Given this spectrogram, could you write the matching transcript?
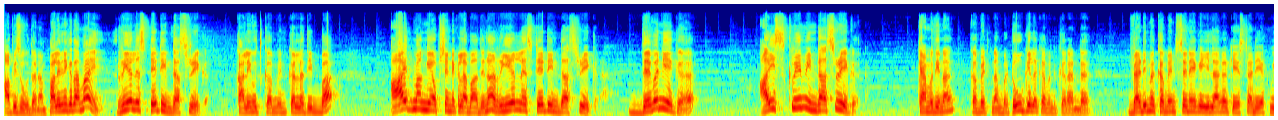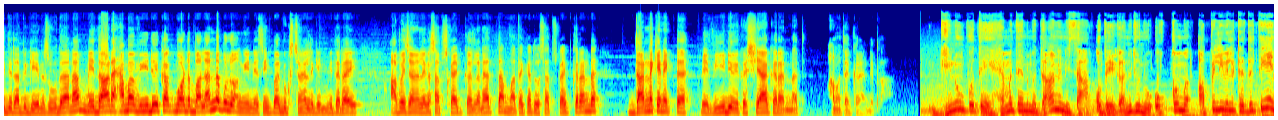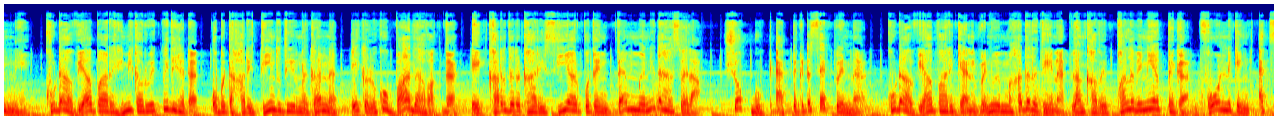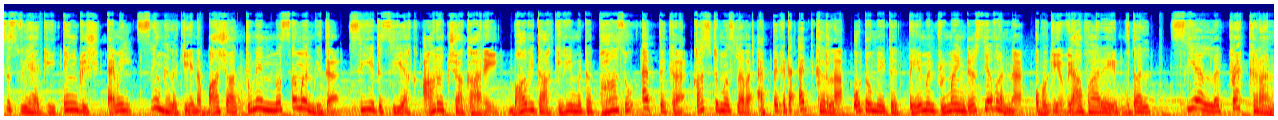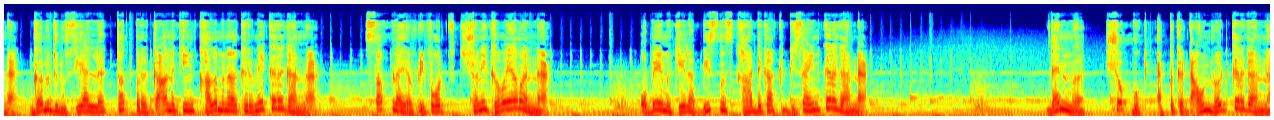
අපි සූදනම්. පලිනික තමයි රියල් ස්ටේට ඉන්ඩස්ට්‍රේක කලින්ුත් කමෙන්ට කරල තිබා ආයත්මගේ ඔප්ෂණ එක ලබා දෙෙන රියල් ස්ටේට ඉන්ඩස්ට්‍රේක දෙවනි එක අයිස්ක්‍රීම් ඉන්ඩස්ට්‍රේක කැමතිනම් කපෙට් නම්බ 2 කියල කමෙන්ට කරන්න. වැඩිම කමෙන්ට්න එක ඊලාග කේස්ටඩියක් විදිර අපි ගෙන සූදාන මේ දාන හැම වීඩිය එකක් මට බලන්න පුළුවන්ගන්න සිම්පල් බුක් චනලකින් විතරයි. අප චනලක සබස්ක්‍රයිබ් කරල නැත්තම් මතකතු සබස්ක්‍රයිබ් කරන්න. දන්න කෙනෙක්ට මේ වීඩියෝ එක ෂයා කරන්නත් අමත කරන්න එපා. ගිනුම් පොතේ හැමතැනම දාන නිසා ඔබේ ගණදුනු ඔක්කොම අපිළිවෙලටද තියෙන්නේ. කුඩා ව්‍යාපාර හිමිකරුවෙක් විදිහට ඔබට හරි තීන්දු තීරණ ගන්න ඒක ලොකු බාධාවක්ද. ඒ කරදරකාරි සීර් පොතෙන් දැම්ම නිදහස් වෙලා. ශොප්බුක් ඇප් එකට සෙට් වෙන්න. කුඩා ව්‍යාපාරිකයන් වෙනුවෙන්ම හදල තියෙන ලංකාවේ පලවෙනි ඇප් එක ෆෝන් එකින් ඇක්සස් විය හැකි ඉංගලිෂ් ටැමිල් සිංහල කියන භාෂා තුනෙන්ම සමන්විත සියයට සියක් ආරක්ෂාකාරී භාවිතා කිරීමට පහසු ඇප් එක කස්ටමස් ලව ඇප් එකට ඇඩ් කරලා ඔටෝමේට පේමෙන්ට් රිමයින්ඩර්ස් යවන්න ඔබගේ ව්‍යාපාරයේ මුදල් සියල්ල ට්‍රැක් කරන්න ගණුදුනු සියල්ල තත්පර ගානකින් කළමනා කරණය කරගන්න. සප්ලය රිපෝට් ෂනිකව යවන්න. ඔබේම කියලා බිස්නස් කාඩ් එකක් ඩිසයින් කරගන්න. දැන්ම ශොප්බුක් ඇප් එක ඩවන්ලෝඩ් කරගන්න.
